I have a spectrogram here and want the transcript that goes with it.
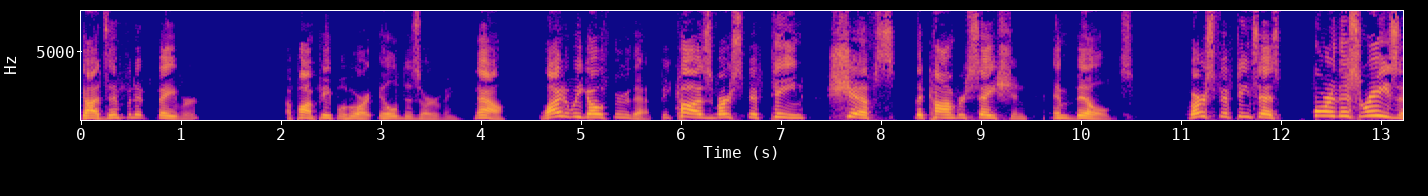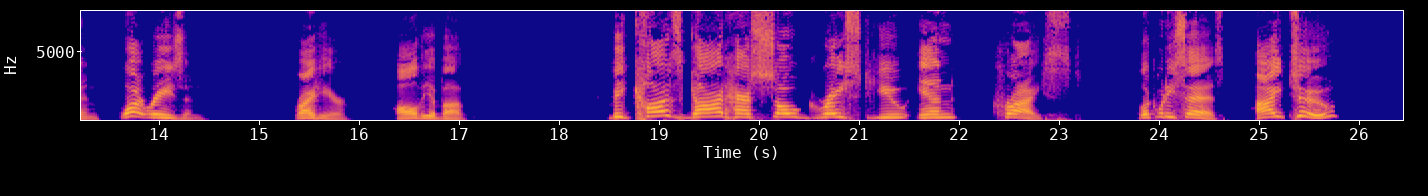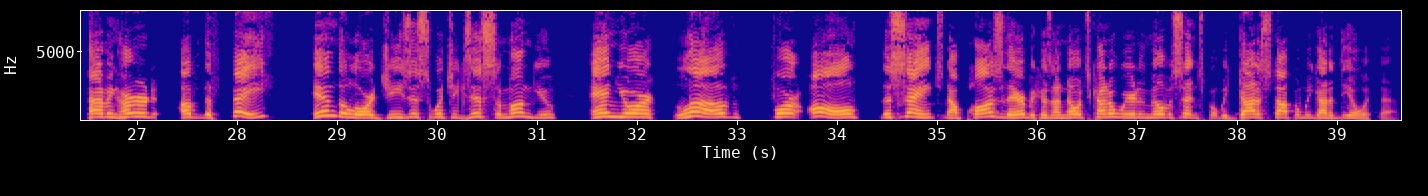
God's infinite favor upon people who are ill deserving. Now, why do we go through that? Because verse 15 shifts the conversation and builds. Verse 15 says, For this reason. What reason? Right here. All the above. Because God has so graced you in Christ. Look what he says. I too, having heard of the faith in the Lord Jesus which exists among you, and your love for all the saints. Now, pause there because I know it's kind of weird in the middle of a sentence, but we got to stop and we got to deal with that.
